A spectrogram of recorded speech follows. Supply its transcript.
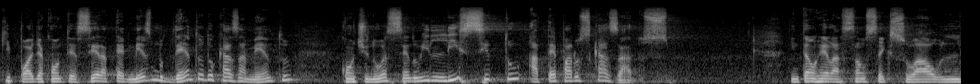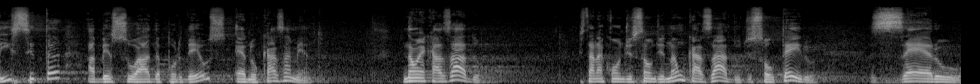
que pode acontecer até mesmo dentro do casamento, continua sendo ilícito até para os casados. Então, relação sexual lícita, abençoada por Deus, é no casamento. Não é casado? Está na condição de não casado, de solteiro? Zero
